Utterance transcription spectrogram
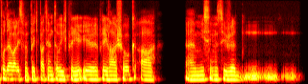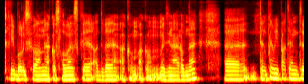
Podávali sme 5 patentových prihlášok a e, myslím si, že tri boli schválené ako slovenské a dve ako, ako medzinárodné. E, ten prvý patent e,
